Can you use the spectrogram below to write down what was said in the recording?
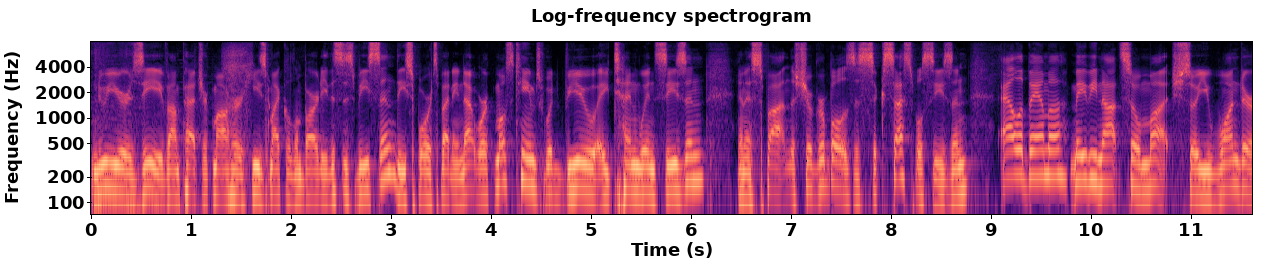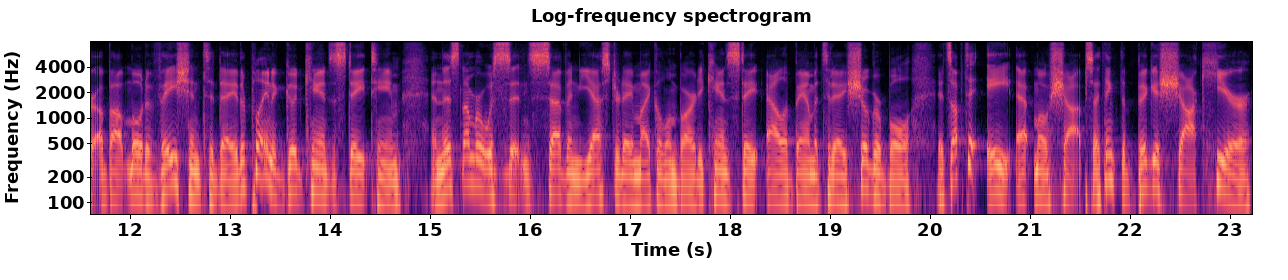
New Year's Eve, I'm Patrick Meagher. He's Michael Lombardi. This is VSIN, the Sports Betting Network. Most teams would view a 10 win season and a spot in the Sugar Bowl as a successful season. Alabama, maybe not so much. So you wonder about motivation today. They're playing a good Kansas State team, and this number was mm-hmm. sitting seven yesterday, Michael Lombardi. Kansas State, Alabama today, Sugar Bowl. It's up to eight at most shops. I think the biggest shock here,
